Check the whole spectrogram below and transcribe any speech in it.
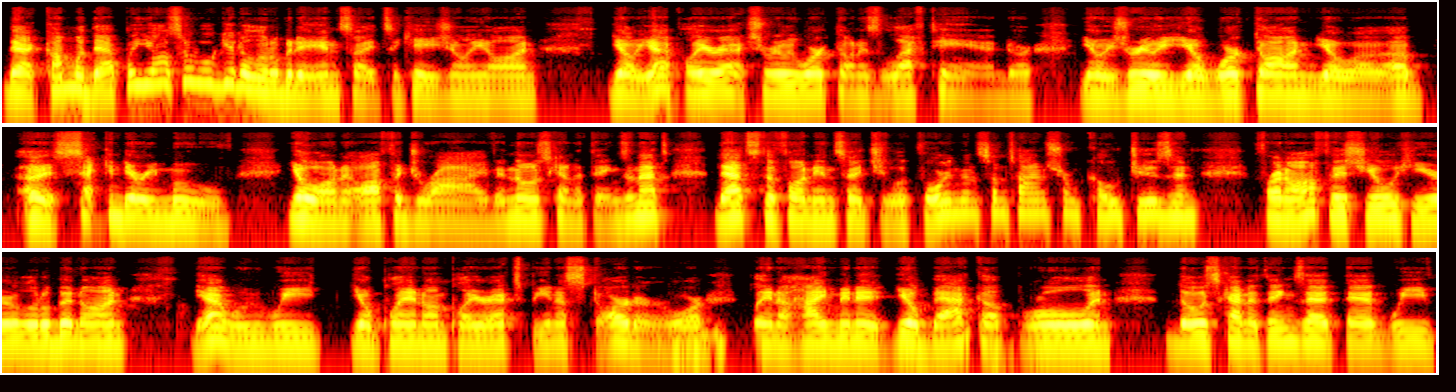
that come with that. But you also will get a little bit of insights occasionally on, yo, yeah, player X really worked on his left hand, or yo, know, he's really you know, worked on yo know a, a, a secondary move, yo know, on off a drive and those kind of things. And that's that's the fun insights you look for. And then sometimes from coaches and front office, you'll hear a little bit on, yeah, we, we you know plan on player X being a starter or mm-hmm. playing a high minute you know backup role and those kind of things that that we've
